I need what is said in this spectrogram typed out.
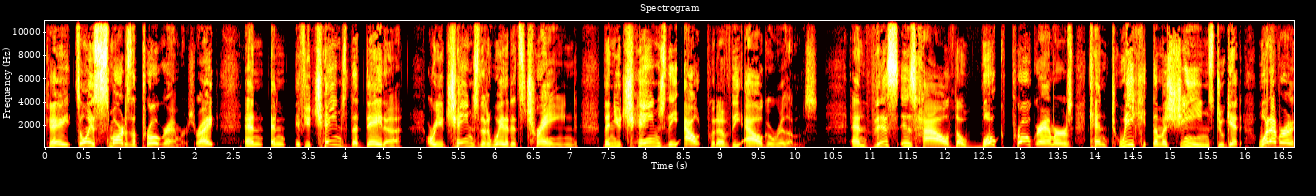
Okay? It's only as smart as the programmers, right? And and if you change the data or you change the way that it's trained, then you change the output of the algorithms. And this is how the woke programmers can tweak the machines to get whatever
